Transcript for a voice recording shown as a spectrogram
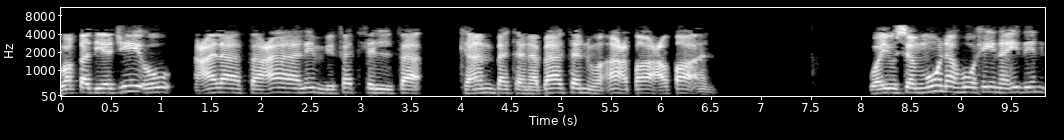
وقد يجيء على فعال بفتح الفاء. كأنبت نباتا وأعطى عطاء. ويسمونه حينئذ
